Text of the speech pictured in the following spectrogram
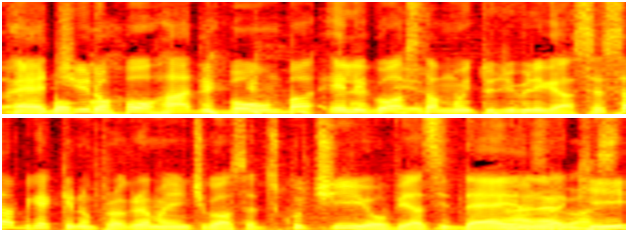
é Bocó. tiro, porrada e bomba, ele gosta muito de brigar. Você sabe que aqui no programa a gente gosta de discutir, ouvir as ideias Ah, né, aqui.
